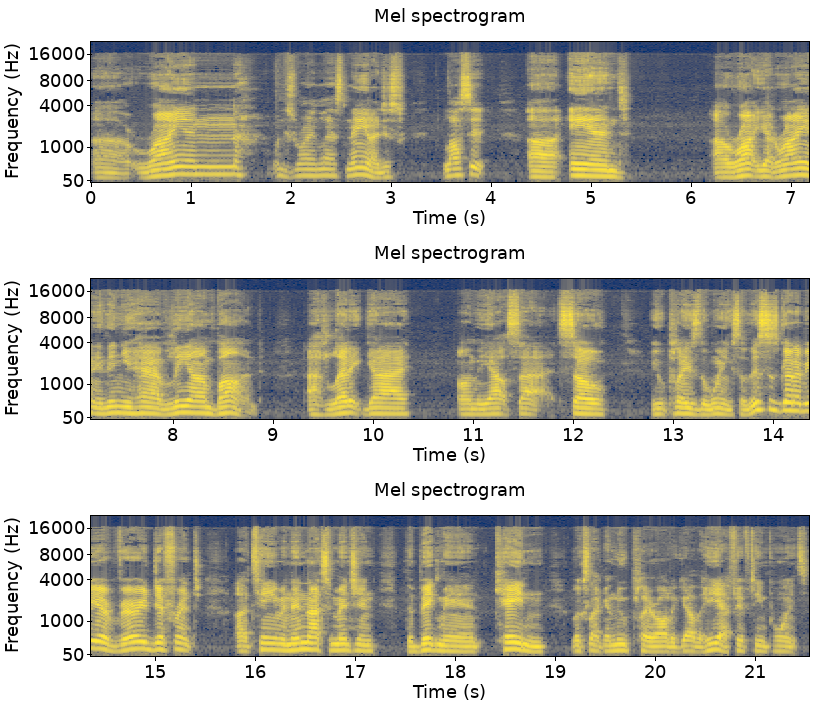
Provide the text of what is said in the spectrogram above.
uh, Ryan. What is Ryan last name? I just lost it. Uh, and uh, Ryan, you got Ryan, and then you have Leon Bond, athletic guy on the outside. So who plays the wing. So this is going to be a very different uh, team. And then not to mention the big man, Kadin, looks like a new player altogether. He had 15 points,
